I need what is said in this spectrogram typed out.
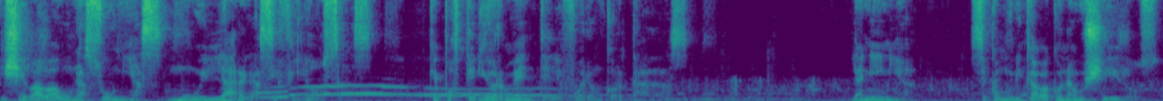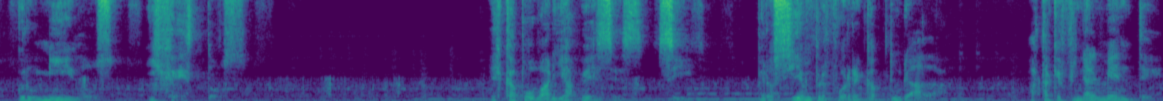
y llevaba unas uñas muy largas y filosas que posteriormente le fueron cortadas. La niña se comunicaba con aullidos, gruñidos y gestos. Escapó varias veces, sí, pero siempre fue recapturada hasta que finalmente,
